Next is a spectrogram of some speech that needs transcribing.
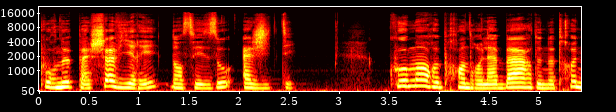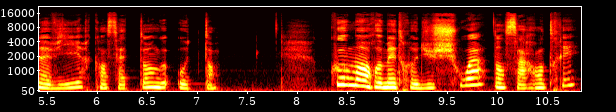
pour ne pas chavirer dans ces eaux agitées? Comment reprendre la barre de notre navire quand ça tangue autant? Comment remettre du choix dans sa rentrée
